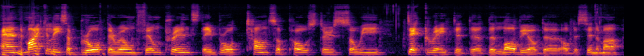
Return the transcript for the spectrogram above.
and Mike and Lisa brought their own film prints. They brought tons of posters. So we decorated the, the lobby of the of the cinema.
